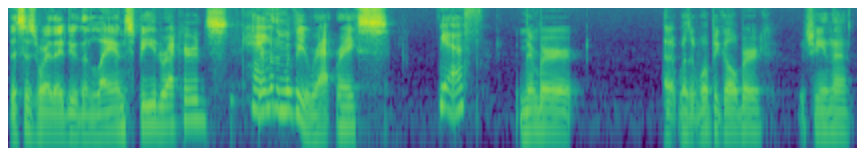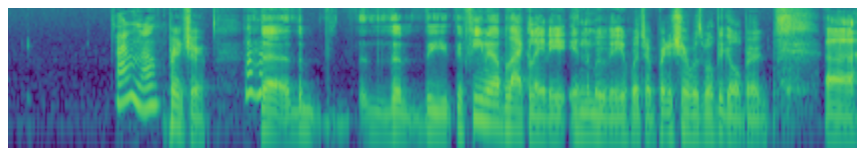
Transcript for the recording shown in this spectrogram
This is where they do the land speed records. Okay. Remember the movie Rat Race? Yes. Remember, uh, was it Whoopi Goldberg? Was she in that? I don't know. Pretty sure. the, the the the the female black lady in the movie, which I'm pretty sure was Whoopi Goldberg, uh,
